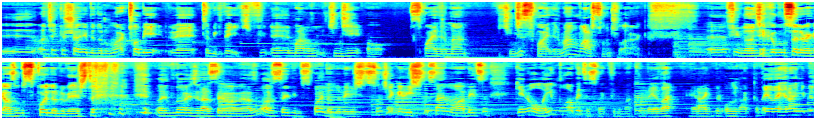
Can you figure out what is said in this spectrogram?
Ee, öncelikle şöyle bir durum var. Toby ve tabii ki de iki, e, Marvel'ın ikinci o Spider-Man ikinci Spider-Man var sonuç olarak. Ee, filmde öncelikle bunu söylemek lazım. Bu spoilerlı bir eleştiri. bunu önceden söylemem lazım ama söyleyeyim. Spoilerlı bir eleştiri. Sonuç olarak eleştirisel muhabbetin genel olayı muhabbet etmek film hakkında ya da herhangi bir oyun hakkında ya da herhangi bir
